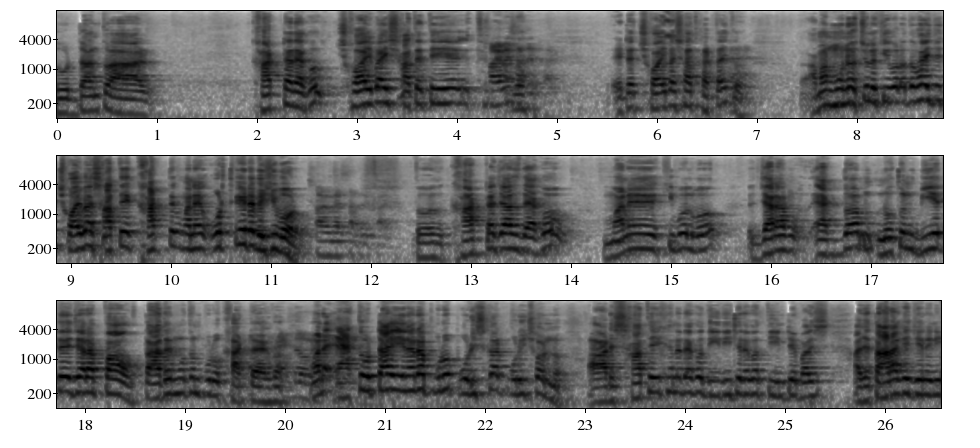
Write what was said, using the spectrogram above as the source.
দুর্দান্ত। আর খাটটা দেখো ছয় বাই সাতেতে এটা ছয় বাই সাত খাট তাই তো? হ্যাঁ। আমার মনে হচ্ছিল কি বলতো ভাই যে ছয় বাই সাতে খাটতে মানে ওর থেকে এটা বেশি বড়। তো খাটটা জাস্ট দেখো মানে কি বলব যারা একদম নতুন বিয়েতে যারা পাও তাদের মতন পুরো খাটটা একদম। মানে এতটাই এনারা পুরো পরিষ্কার পরিচ্ছন্ন। আর সাথে এখানে দেখো দিয়ে দিয়েছে দেখো তিনটে বালিশ। আচ্ছা তার আগে জেনে নি।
